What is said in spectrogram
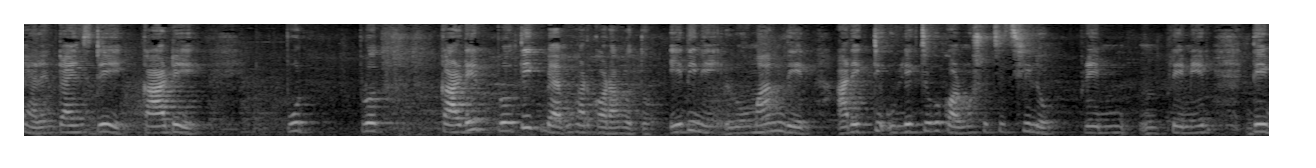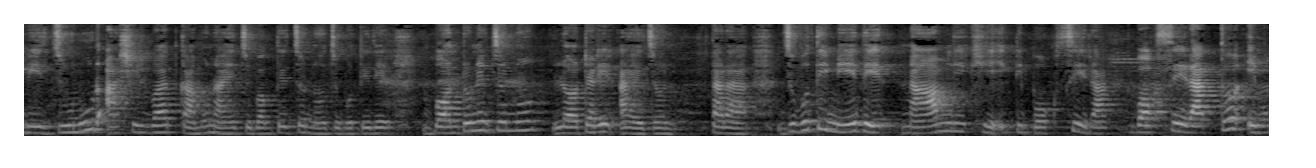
ভ্যালেন্টাইন্স ডে কার্ডে কার্ডের প্রতীক ব্যবহার করা হতো। এদিনে রোমানদের আরেকটি উল্লেখযোগ্য কর্মসূচি ছিল প্রেম, প্রেমের দেবী জুনুর আশীর্বাদ কামনায় যুবকদের জন্য যুবতীদের বন্টনের জন্য লটারির আয়োজন। তারা যুবতী মেয়েদের নাম লিখে একটি বক্সে রাখ, বক্সে রাখত এবং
